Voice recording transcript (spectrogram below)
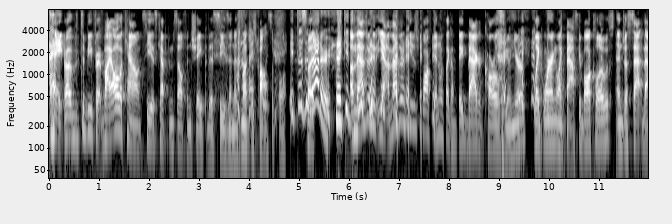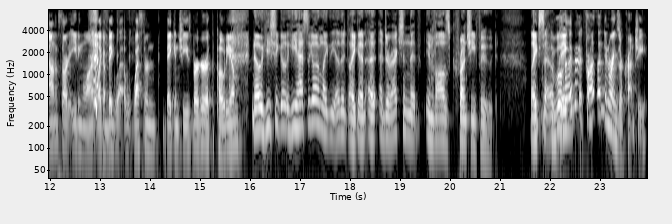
Hey, uh, to be fair, by all accounts, he has kept himself in shape this season as much as possible. It doesn't But matter. Like Imagine if, yeah, imagine if he just walked in with like a big bag of Carl's Jr., like wearing like basketball clothes, and just sat down and started eating lunch, like a big Western bacon cheeseburger at the podium. no. He should go. He has to go in like the other, like an, a, a direction that involves crunchy food, like so Well, big. the, the crunch, onion rings are crunchy.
